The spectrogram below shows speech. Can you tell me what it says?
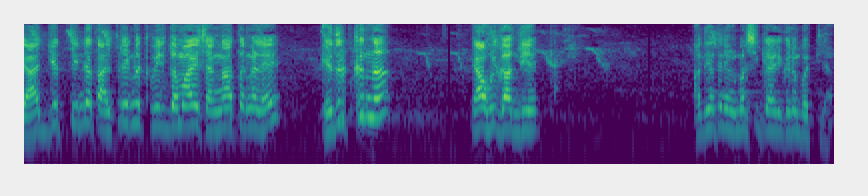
രാജ്യത്തിന്റെ താല്പര്യങ്ങൾക്ക് വിരുദ്ധമായ ചങ്ങാത്തങ്ങളെ എതിർക്കുന്ന രാഹുൽ ഗാന്ധിയെ അദ്ദേഹത്തിനെ വിമർശിക്കാതിരിക്കാനും പറ്റില്ല.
